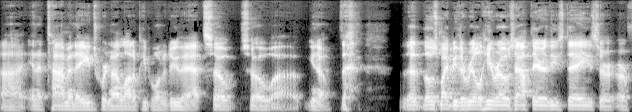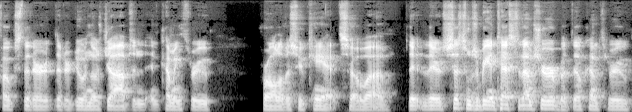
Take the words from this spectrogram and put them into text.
Uh, in a time and age where not a lot of people want to do that, so so uh, you know the, the, those might be the real heroes out there these days, or, or folks that are that are doing those jobs and, and coming through for all of us who can't. So uh, th- their systems are being tested, I'm sure, but they'll come through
